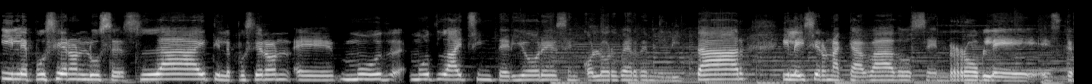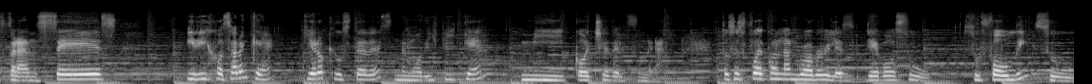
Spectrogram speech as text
y le pusieron luces light y le pusieron eh, mood, mood lights interiores en color verde militar y le hicieron acabados en roble este, francés y dijo, ¿saben qué? Quiero que ustedes me modifiquen mi coche del funeral. Entonces fue con Land Rover y les llevó su, su Foley, su,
